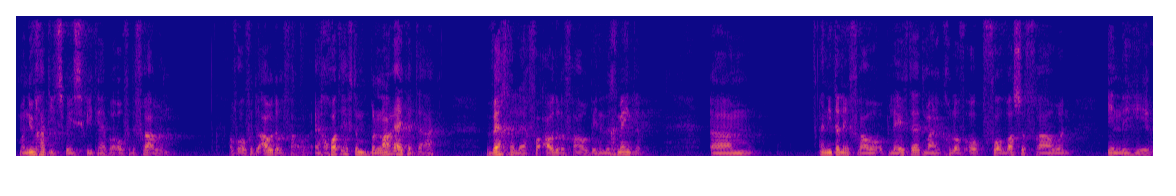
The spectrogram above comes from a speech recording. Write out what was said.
Maar nu gaat hij het specifiek hebben over de vrouwen. Of over de oudere vrouwen. En God heeft een belangrijke taak weggelegd voor oudere vrouwen binnen de gemeente. Um, en niet alleen vrouwen op leeftijd, maar ik geloof ook volwassen vrouwen in de Heer.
